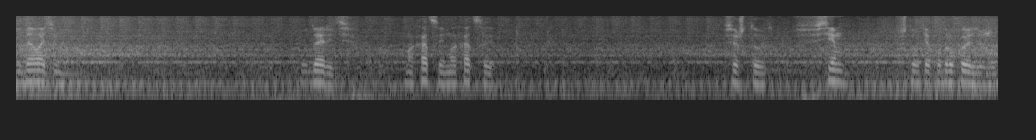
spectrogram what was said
Не давать им ударить. Махаться и махаться. Все, что... Всем, что у тебя под рукой лежит.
